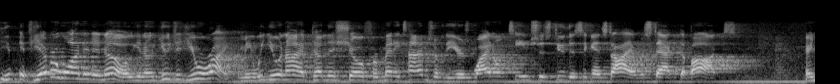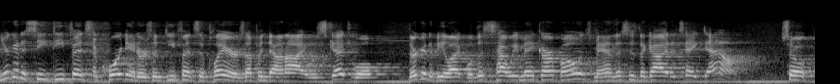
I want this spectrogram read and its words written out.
if you ever wanted to know, you know, you you were right. I mean, we, you and I have done this show for many times over the years. Why don't teams just do this against Iowa, stack the box? And you're going to see defensive coordinators and defensive players up and down Iowa's schedule. They're going to be like, well, this is how we make our bones, man. This is the guy to take down. So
